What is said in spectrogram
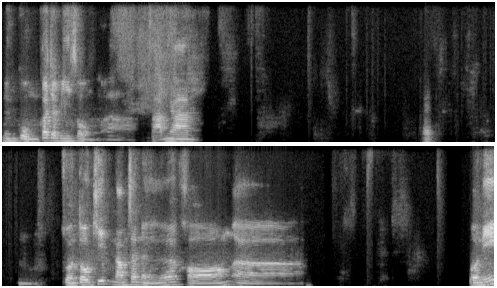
หนึ่งกลุ่มก็จะมีส่งอ่าสามงานครับ อืมส่วนตัวคลิปนำเสนอของอาตัวนี้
